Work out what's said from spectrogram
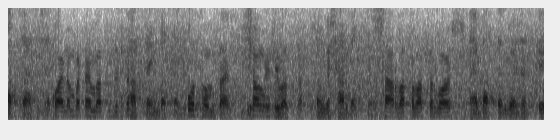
বাচ্চা আছে সাথে। কয় নাম্বার টাইম বাচ্চা দিচ্ছে ফার্স্ট টাইম বাচ্চা প্রথম টাইম সঙ্গে কি বাচ্চা? সঙ্গে সার বাচ্চা। সার বাচ্চা বাচ্চার বয়স? বাচ্চার বয়স আজকে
